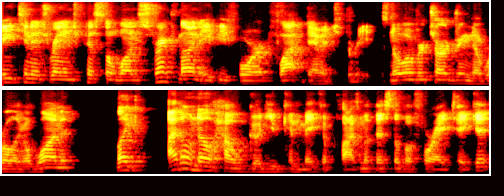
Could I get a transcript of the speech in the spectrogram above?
18 inch range, pistol 1, strength 9, AP 4, flat damage 3. There's no overcharging, no rolling a 1. Like, I don't know how good you can make a plasma pistol before I take it,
